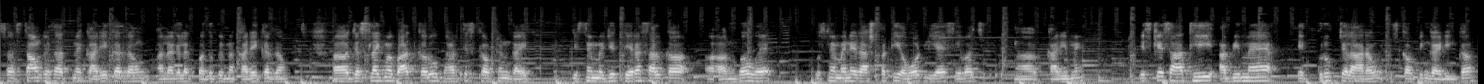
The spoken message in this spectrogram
संस्थाओं के साथ मैं कार्य कर रहा हूँ अलग अलग पदों पे मैं कार्य कर रहा हूँ। जस्ट लाइक मैं बात करूँ भारतीय स्काउट एंड गाइड जिसमें मुझे तेरह साल का अनुभव है उसमें मैंने राष्ट्रपति अवार्ड लिया है सेवा कार्य में। इसके साथ ही अभी मैं एक ग्रुप चला रहा हूँ स्काउटिंग गाइडिंग का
